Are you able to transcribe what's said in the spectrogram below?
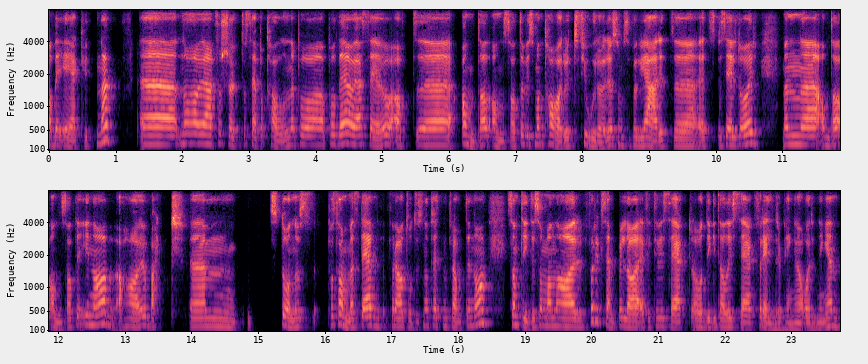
ABE-kuttene. Eh, nå har jeg forsøkt å se på tallene på, på, det, og jeg ser jo at eh, antall ansatte, hvis man tar ut fjoråret, som selvfølgelig er et, et spesielt år, men antall ansatte i Nav har jo vært um, stående på samme sted fra 2013 fram til nå, samtidig som man har f.eks. effektivisert og digitalisert foreldrepengeordningen.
